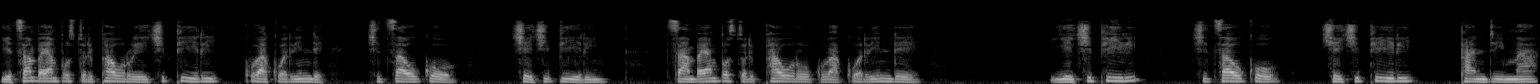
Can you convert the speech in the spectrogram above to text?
yetsamba yeapostori pauro yechipiri kuvakorinde chitsauko chechipiri tsamba yeapostori pauro kuvakorinde yechipiri chitsauko chechipiri pandima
